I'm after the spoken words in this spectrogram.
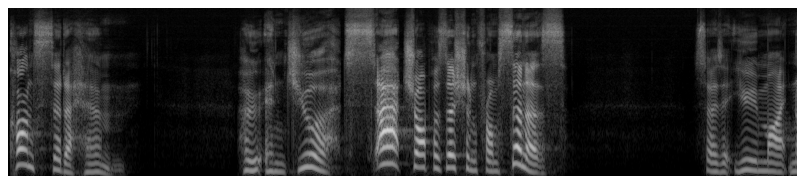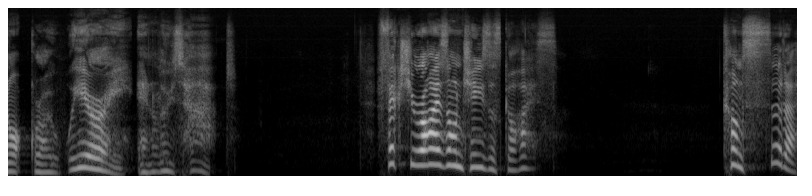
Consider him who endured such opposition from sinners so that you might not grow weary and lose heart. Fix your eyes on Jesus, guys. Consider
